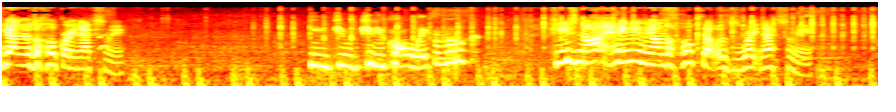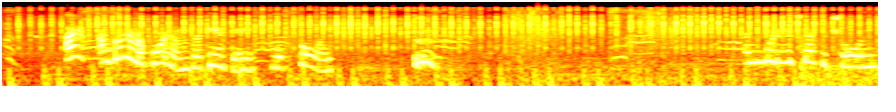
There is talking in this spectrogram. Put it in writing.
Yeah, and there's a hook right next to me. Can you, can you crawl away from the hook? He's not hanging me on the hook that was right next to me. I, I'm gonna report him for camping with trolling. I'm reporting this guy for trolling.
